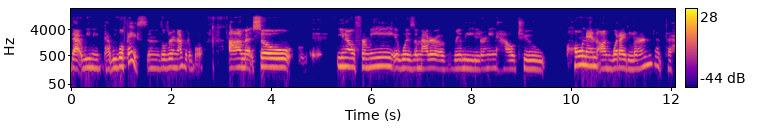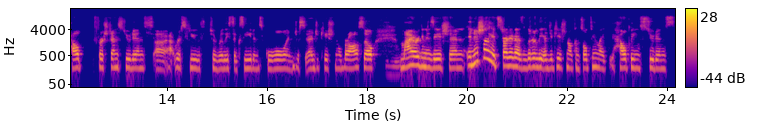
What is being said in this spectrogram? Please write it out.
that we need that we will face, and those are inevitable. Um, so you know, for me, it was a matter of really learning how to hone in on what I learned to help first gen students, uh, at risk youth to really succeed in school and just education overall. So, mm-hmm. my organization initially it started as literally educational consulting, like helping students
